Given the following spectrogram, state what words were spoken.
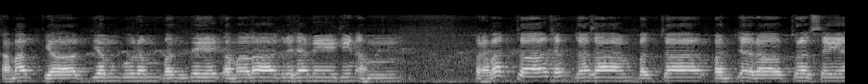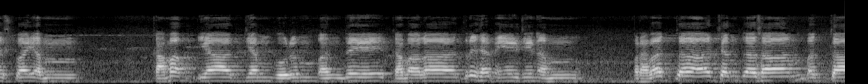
कमप्याद्यम् गुरुम् वन्दे कमलागृहमेदिनम् प्रवक्ता शब्दसाम् भक्ता पञ्चरात्रस्य स्वयम् कमप्याद्यम् गुरुम् वन्दे कमलागृहमेदिनम् प्रवक्ता छन्दसाम् भक्ता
